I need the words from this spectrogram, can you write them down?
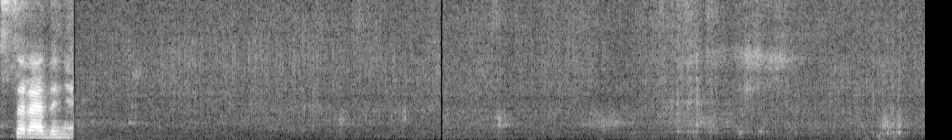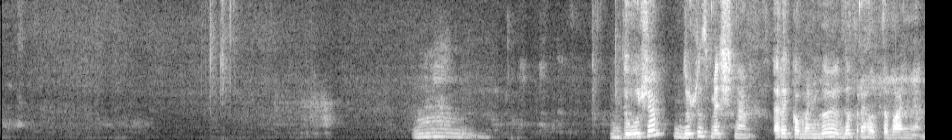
всередині. М. Дуже дуже смачне. Рекомендую до приготування.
